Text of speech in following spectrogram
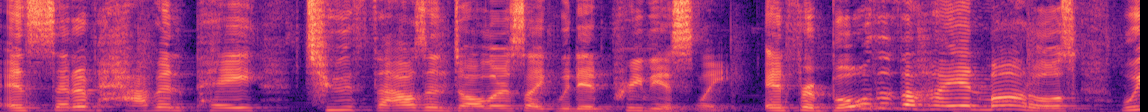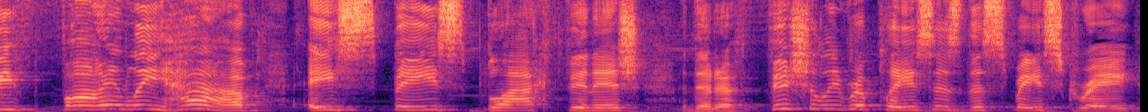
instead of having to pay $2,000 like we did previously. And for both of the high-end models, we finally have a space black finish that officially replaces the space gray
